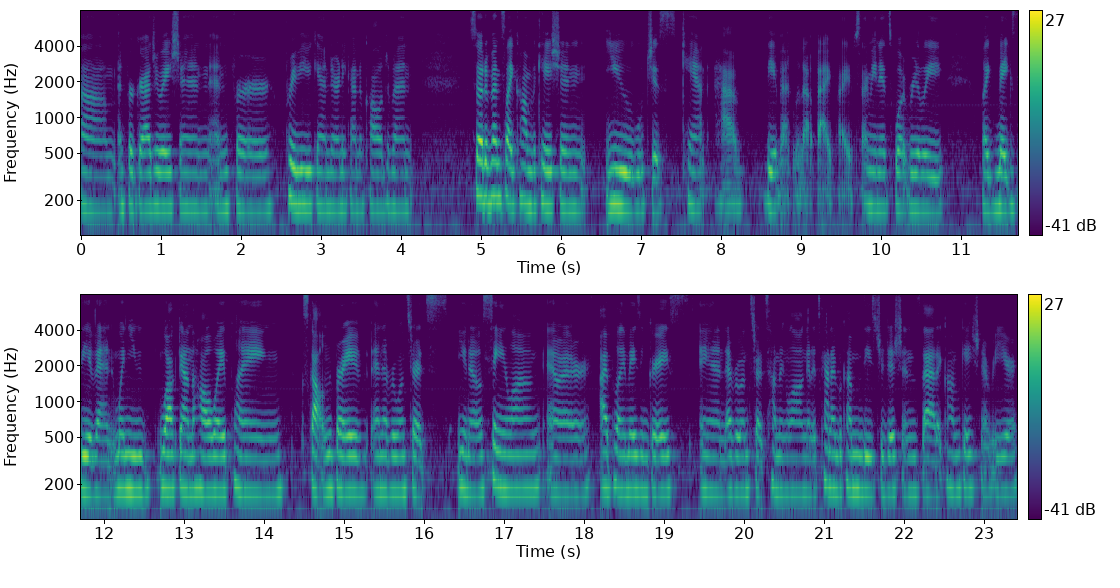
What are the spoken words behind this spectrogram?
um, and for graduation, and for preview weekend or any kind of college event. So at events like convocation, you just can't have the event without bagpipes. I mean, it's what really like makes the event when you walk down the hallway playing Scotland the Brave and everyone starts you know singing along or I play Amazing Grace and everyone starts humming along and it's kind of become these traditions that at convocation every year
